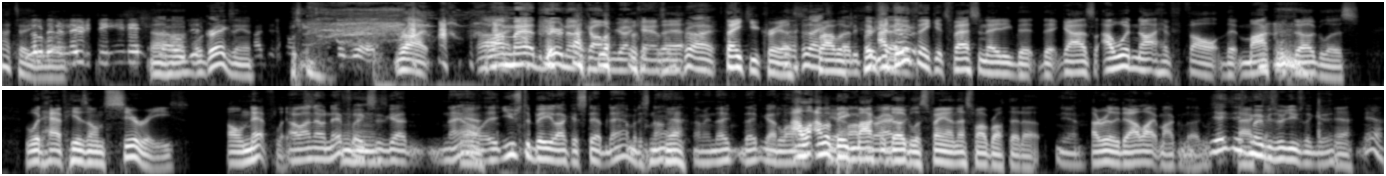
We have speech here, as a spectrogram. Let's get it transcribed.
A little bit, I tell a you little bit what. of nudity in it. Uh-huh. So Well, Greg's in. I just want you to heads up. Right. well, I'm mad the beer nut column got canceled. That- Right. Thank you, Chris. Thanks, Probably. buddy. I do it. think it's fascinating that that guys. I would not have thought that Michael Douglas would have his own series on Netflix. Oh, I know Netflix mm-hmm. has got now. It used to be like a step down, but it's not. Yeah. I mean they they've got a lot. I, I'm a big Michael actors. Douglas fan. That's why I brought that up. Yeah, I really do. I like Michael Douglas. yeah. His actor. movies are usually good. Yeah. Yeah.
